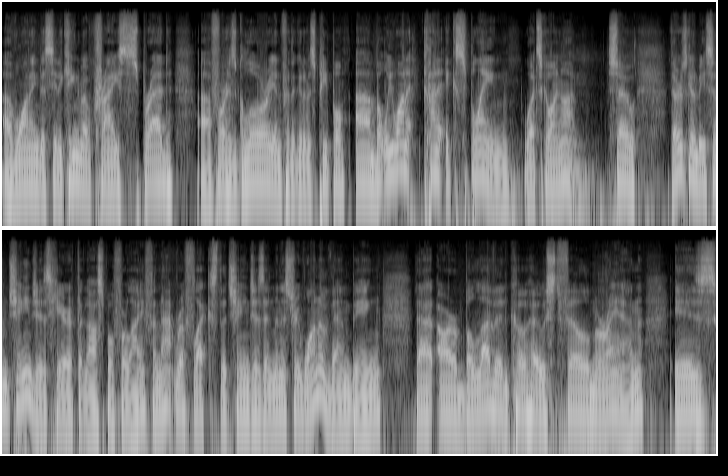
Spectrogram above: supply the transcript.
of wanting to see the kingdom of Christ spread uh, for His glory and for the good of His people. Um, but we want to kind of explain what's going on. So there's going to be some changes here at the Gospel for Life, and that reflects the changes in ministry. One of them being that our beloved co host, Phil Moran, is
